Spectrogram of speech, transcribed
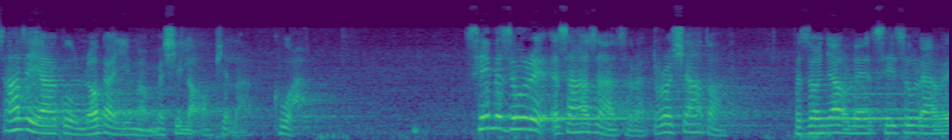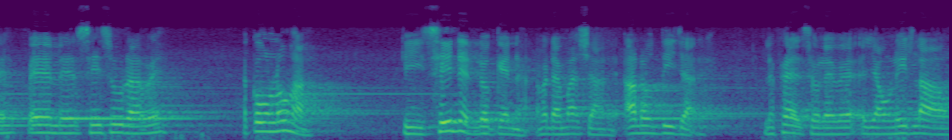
စားစရာကိုလောကကြီးမှာမရှိတော့အောင်ဖြစ်လာခုဟာဆေးမဆိုးတဲ့အစားအစာဆိုတာတော်တော်ရှားသွားပြီပဇွန်ကြောင့်လည်းဆေးဆိုးတာပဲပဲလည်းဆေးဆိုးတာပဲအကုန်လုံးဟာဒီဆေးနဲ့လွတ်ကင်းတာအမတမရှားတယ်အလုံးသိကြတယ်လက်ဖက်ဆိုလည်းပဲအယောင်လေးလှအောင်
